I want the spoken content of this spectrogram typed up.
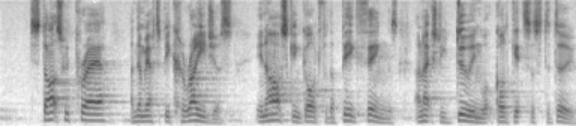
It starts with prayer, and then we have to be courageous in asking God for the big things and actually doing what God gets us to do.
